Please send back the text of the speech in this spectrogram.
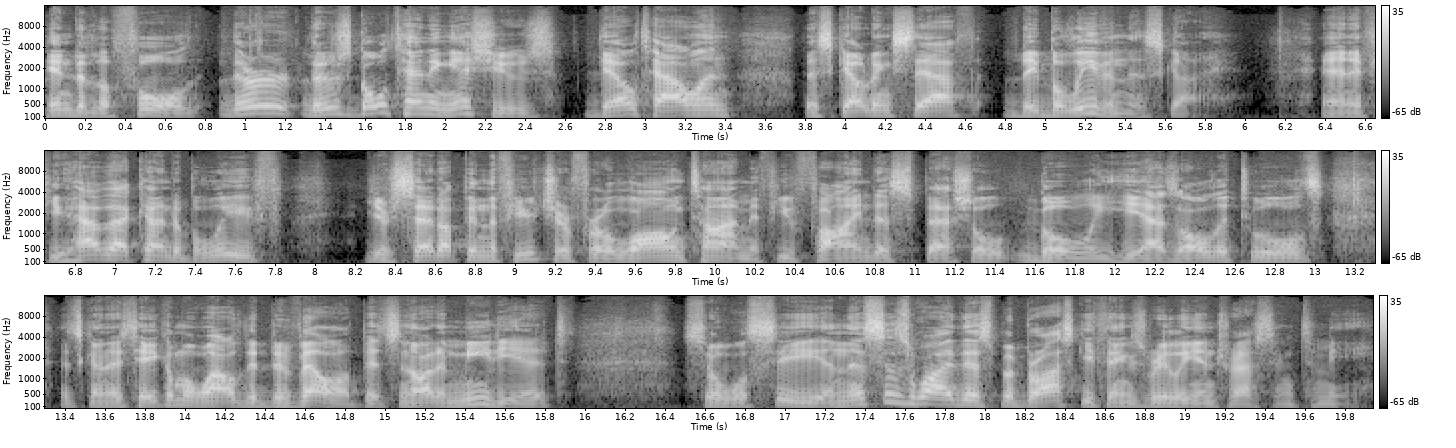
into the fold. There, there's goaltending issues. Dale Tallon, the scouting staff, they believe in this guy. And if you have that kind of belief, you're set up in the future for a long time if you find a special goalie. He has all the tools. It's going to take him a while to develop. It's not immediate. So we'll see. And this is why this Bobrovsky thing is really interesting to me.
